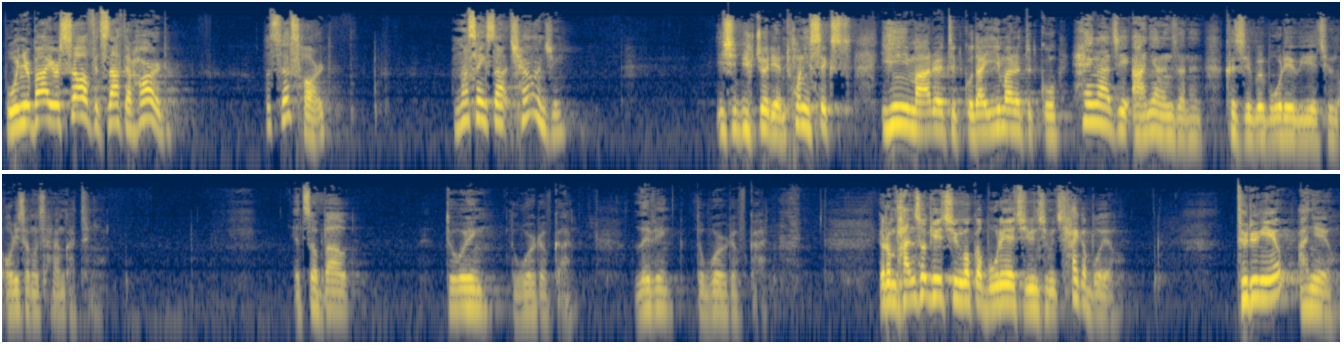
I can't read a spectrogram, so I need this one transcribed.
But when you're by yourself, it's not that hard. But that's hard. I'm not saying it's not challenging. 26절이엔 26. 이 말을 듣고 나 이 말을 듣고 행하지 아니하는 자는 그 집을 모래 위에 지은 어리석은 사람 같으니. It's about doing the word of God. living the word of God. 여러분 반석 위에 지은 것과 모래에 지은 집은 차이가 뭐예요? 드릉이에요? 아니에요.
